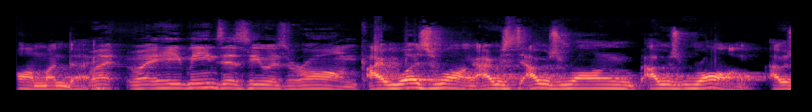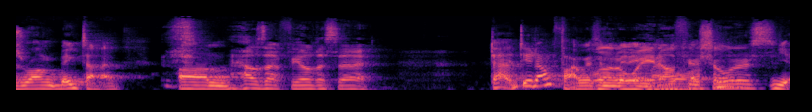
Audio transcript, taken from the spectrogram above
on Monday. What what he means is he was wrong. I was wrong. I was I was wrong. I was wrong. I was wrong big time. Um, How's that feel to say? That, dude, I'm fine with a lot of weight off your shoulders. Yeah,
